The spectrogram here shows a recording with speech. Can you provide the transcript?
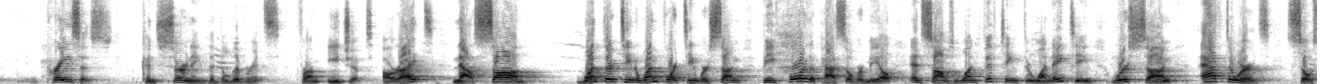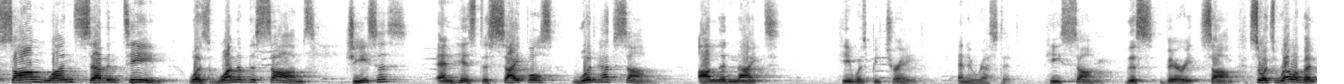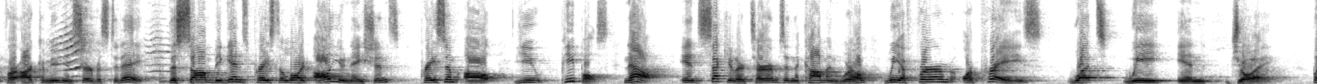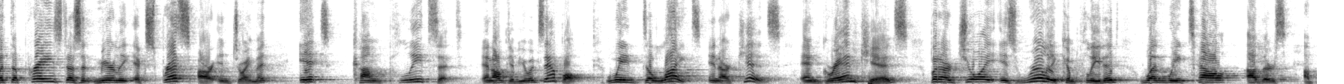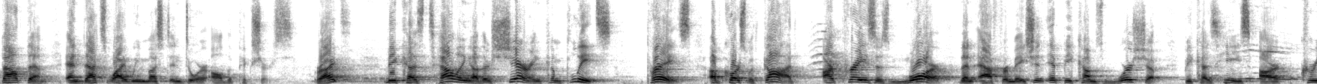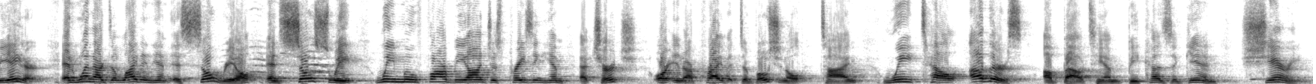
praises concerning the deliverance from Egypt. All right? Now, Psalm 113 and 114 were sung before the Passover meal, and Psalms 115 through 118 were sung afterwards. So, Psalm 117 was one of the Psalms Jesus and his disciples would have sung on the night he was betrayed and arrested. He sung this very psalm. So it's relevant for our communion service today. The psalm begins Praise the Lord, all you nations, praise him, all you peoples. Now, in secular terms, in the common world, we affirm or praise what we enjoy. But the praise doesn't merely express our enjoyment, it completes it. And I'll give you an example. We delight in our kids and grandkids, But our joy is really completed when we tell others about them. And that's why we must endure all the pictures, right? Because telling others, sharing completes praise. Of course, with God, our praise is more than affirmation, it becomes worship because He's our creator. And when our delight in Him is so real and so sweet, we move far beyond just praising Him at church or in our private devotional time. We tell others about Him because, again, sharing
